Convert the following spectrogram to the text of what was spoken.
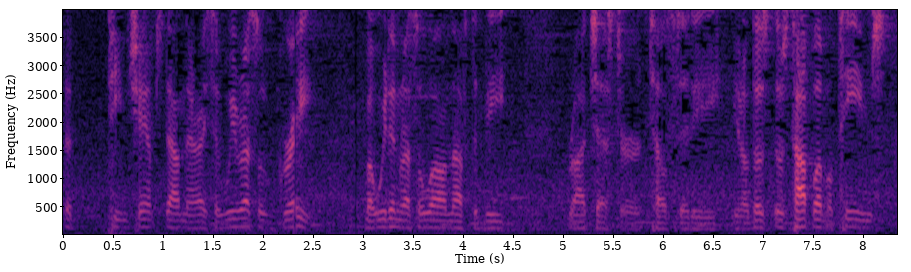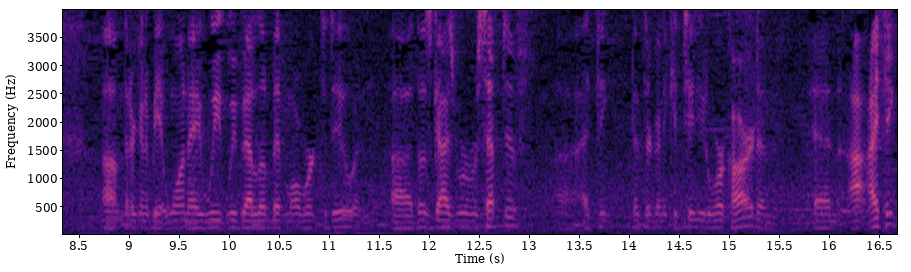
the team champs down there, I said, we wrestled great, but we didn't wrestle well enough to beat Rochester, Tell City, you know, those, those top level teams um, that are going to be at 1A. We, we've got a little bit more work to do. And uh, those guys were receptive. Uh, I think that they're going to continue to work hard. And, and I, I think,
